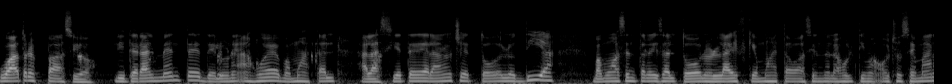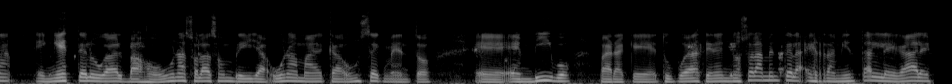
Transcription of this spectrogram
cuatro espacios. Literalmente de lunes a jueves vamos a estar a las 7 de la noche todos los días. Vamos a centralizar todos los lives que hemos estado haciendo en las últimas ocho semanas en este lugar bajo una sola sombrilla, una marca, un segmento eh, en vivo para que tú puedas tener no solamente las herramientas legales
